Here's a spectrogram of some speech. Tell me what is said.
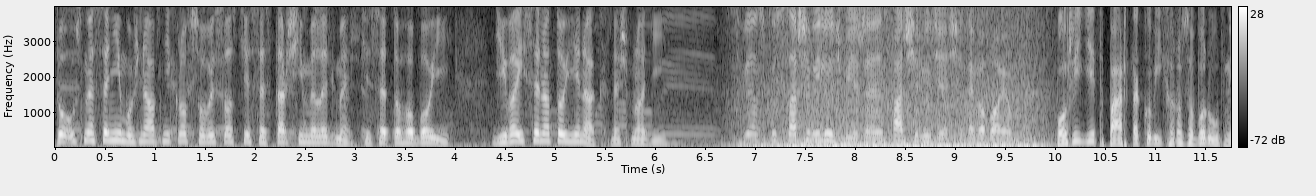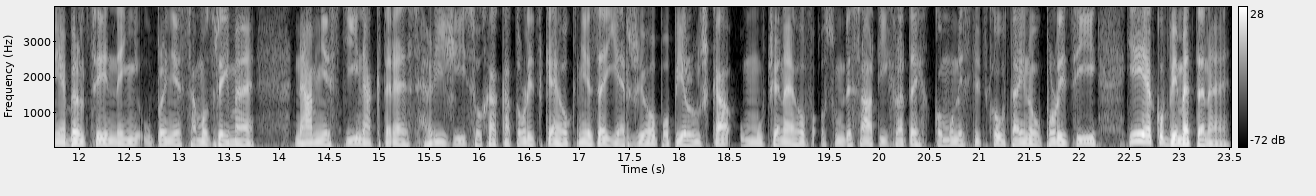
To usnesení možná vzniklo v souvislosti se staršími lidmi, ti se toho bojí. Dívají se na to jinak než mladí. W związku z starszymi ludźmi, że starsi ludzie się tego boją. Pořídit pár takových rozhovorů v Něbelci není úplně samozřejmé. Náměstí, na které shlíží socha katolického kněze Jeržiho Popěluška, umučeného v 80. letech komunistickou tajnou policií, je jako vymetené.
